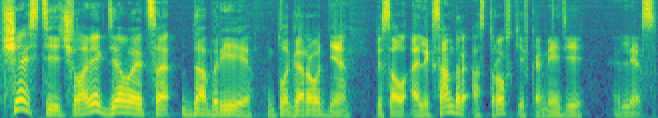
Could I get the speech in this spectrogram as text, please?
В счастье человек делается добрее, благороднее, писал Александр Островский в комедии «Лес».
